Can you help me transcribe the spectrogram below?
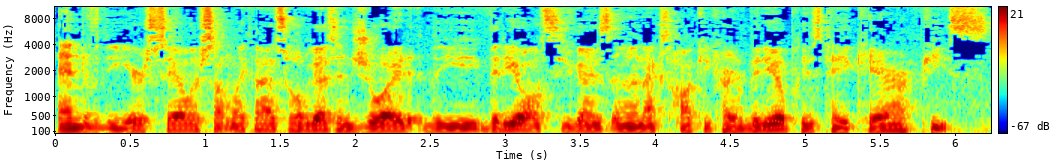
end of the year sale or something like that. So hope you guys enjoyed the video. I'll see you guys in the next hockey card video. Please take care. Peace.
